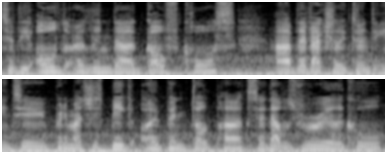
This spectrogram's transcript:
To the old Olinda golf course. Uh, they've actually turned it into pretty much this big open dog park, so that was really cool.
